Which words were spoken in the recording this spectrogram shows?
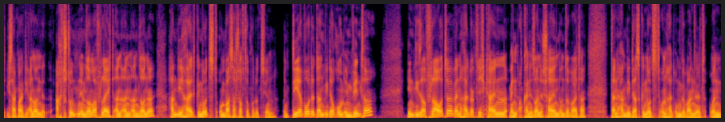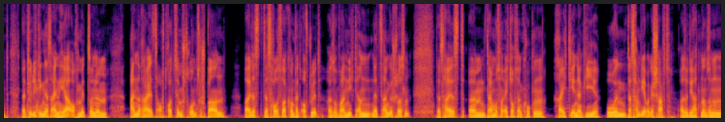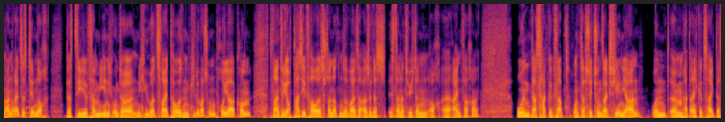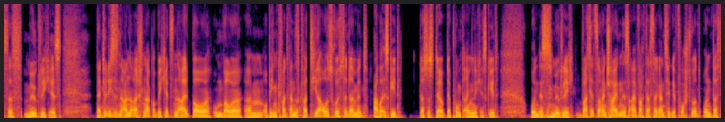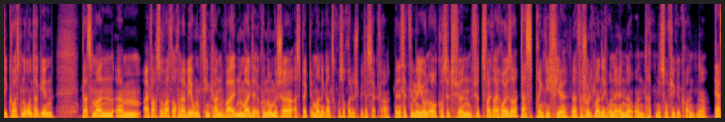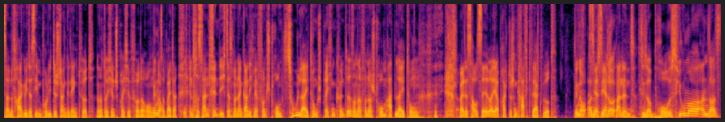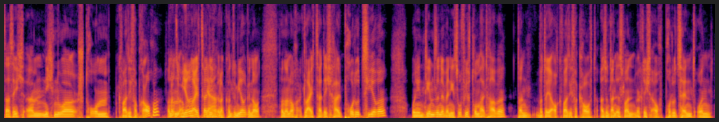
ich sag mal, die anderen acht Stunden im Sommer vielleicht an, an, an Sonne, haben die halt genutzt, um Wasserstoff zu produzieren. Und der wurde dann wiederum im Winter in dieser Flaute, wenn halt wirklich kein, wenn auch keine Sonne scheint und so weiter, dann haben die das genutzt und halt umgewandelt. Und natürlich ging das einher auch mit so einem Anreiz, auch trotzdem Strom zu sparen, weil das, das Haus war komplett off-grid, also war nicht am Netz angeschlossen. Das heißt, ähm, da muss man echt auch dann gucken, reicht die Energie. Und das haben die aber geschafft. Also die hatten dann so ein Anreizsystem noch, dass die Familien nicht unter, nicht über 2000 Kilowattstunden pro Jahr kommen. Es war natürlich auch Passivhaus, Standard und so weiter. Also das ist dann natürlich dann auch äh, einfacher. Und das hat geklappt. Und das steht schon seit vielen Jahren und ähm, hat eigentlich gezeigt, dass das möglich ist. Natürlich ist es ein anderer Schnack, ob ich jetzt einen Altbau umbaue, ähm, ob ich ein ganzes Quartier ausrüste damit, aber es geht. Das ist der, der Punkt eigentlich, es geht und es ist möglich. Was jetzt noch entscheidend ist, einfach, dass da ganz viel geforscht wird und dass die Kosten runtergehen, dass man ähm, einfach sowas auch in Erwägung ziehen kann, weil nun mal der ökonomische Aspekt immer eine ganz große Rolle spielt, ist ja klar. Wenn es jetzt eine Million Euro kostet für, ein, für zwei, drei Häuser, das bringt nicht viel. Da verschuldet man sich ohne Ende und hat nicht so viel gekonnt. Ne? Ja, ist auch eine Frage, wie das eben politisch dann gelenkt wird, ne? durch entsprechende Förderung Genau. und so weiter. Richtig. Interessant finde ich, dass man dann gar nicht mehr von Stromzuleitung sprechen könnte, sondern von der Stromableitung, weil das Haus selber ja praktisch ein Kraftwerk wird. Genau, Das ist ja es sehr dieser- spannend. dieser Prosumer-Ansatz, dass ich ähm, nicht nur Strom quasi verbrauche, sondern Konsumiere, auch gleichzeitig ja. oder konsumiere, genau, sondern auch gleichzeitig halt produziere. Und in dem Sinne, wenn ich so viel Strom halt habe, dann wird er ja auch quasi verkauft. Also dann ist man wirklich auch Produzent und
